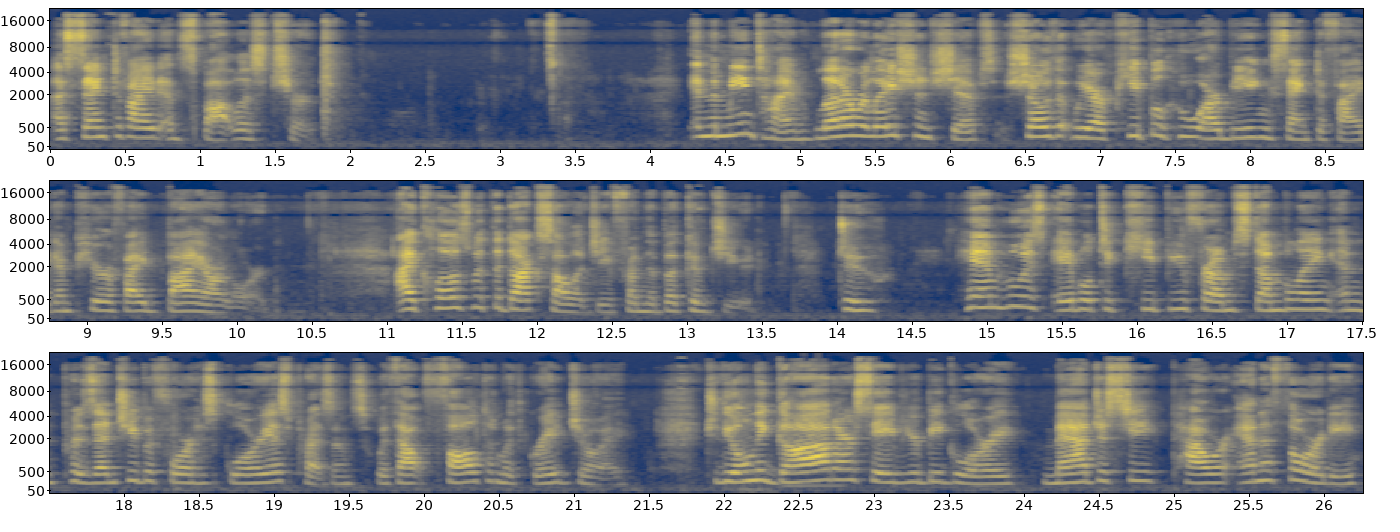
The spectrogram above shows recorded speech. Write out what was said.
a sanctified and spotless church. In the meantime, let our relationships show that we are people who are being sanctified and purified by our Lord. I close with the doxology from the book of Jude. To him who is able to keep you from stumbling and present you before his glorious presence without fault and with great joy. To the only God, our Savior, be glory, majesty, power, and authority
